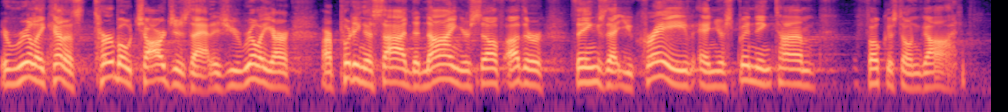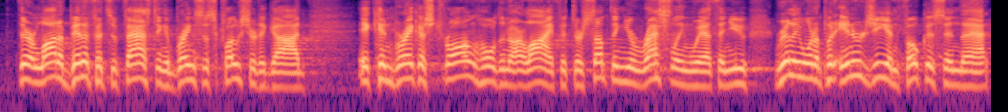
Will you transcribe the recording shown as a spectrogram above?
It really kind of turbocharges that as you really are, are putting aside, denying yourself other things that you crave, and you're spending time focused on God. There are a lot of benefits of fasting. It brings us closer to God it can break a stronghold in our life. If there's something you're wrestling with and you really want to put energy and focus in that,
